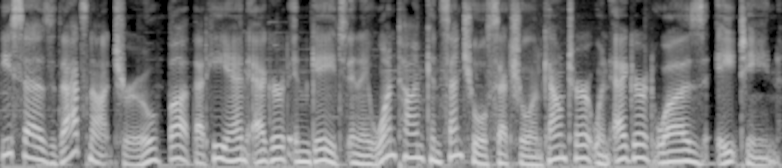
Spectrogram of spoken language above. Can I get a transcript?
He says that's not true, but that he and Eggert engaged in a one time consensual sexual encounter when Eggert was 18.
